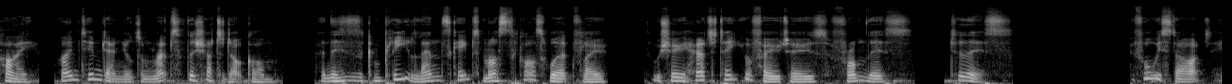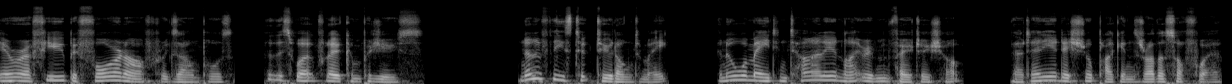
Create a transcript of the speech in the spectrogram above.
Hi, I'm Tim Daniels from lapseoftheshutter.com and this is a complete landscapes masterclass workflow that will show you how to take your photos from this to this. Before we start, here are a few before and after examples that this workflow can produce. None of these took too long to make and all were made entirely in Lightroom and Photoshop without any additional plugins or other software.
